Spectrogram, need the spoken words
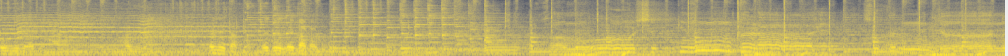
Özür dilerim. Özür dilerim. Özür dilerim. خاموش کیوں کھڑا ہے؟ سخن جان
